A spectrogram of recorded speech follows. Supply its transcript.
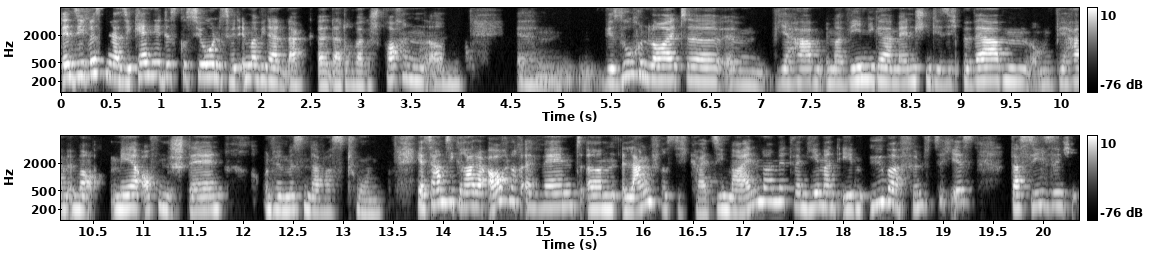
Denn Sie wissen ja, Sie kennen die Diskussion, es wird immer wieder da, äh, darüber gesprochen. Ähm, ähm, wir suchen Leute, ähm, wir haben immer weniger Menschen, die sich bewerben und wir haben immer mehr offene Stellen und wir müssen da was tun. Jetzt haben Sie gerade auch noch erwähnt, ähm, Langfristigkeit. Sie meinen damit, wenn jemand eben über 50 ist, dass Sie sich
